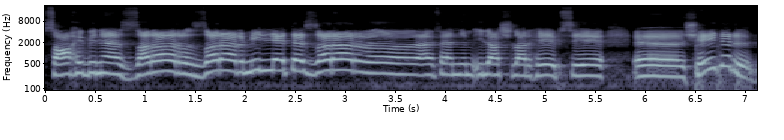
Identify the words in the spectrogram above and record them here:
sahibine zarar zarar millete zarar e, efendim ilaçlar hepsi e, şeydir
